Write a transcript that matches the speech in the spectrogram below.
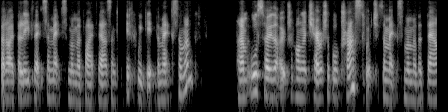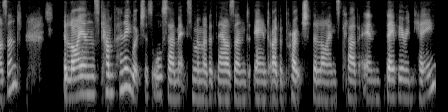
but I believe that's a maximum of 5,000 if we get the maximum. Um, also the Ōtorohanga Charitable Trust, which is a maximum of a thousand the Lions Company, which is also a maximum of a thousand, and I've approached the Lions Club and they're very keen,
